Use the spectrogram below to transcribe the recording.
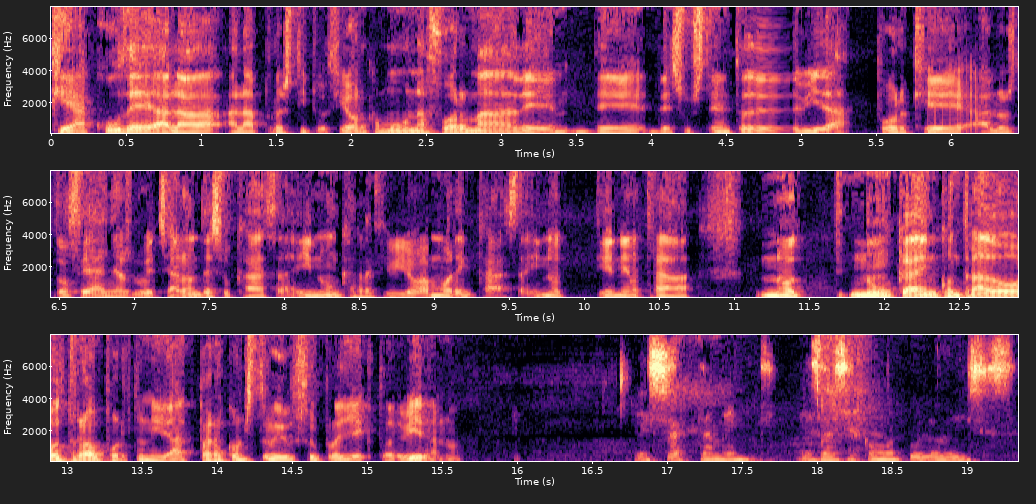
que acude a la, a la, prostitución como una forma de, de, sustento de vida porque a los 12 años lo echaron de su casa y nunca recibió amor en casa y no tiene otra, no, nunca ha encontrado otra oportunidad para construir su proyecto de vida, ¿no? Exactamente, es así como tú lo dices.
